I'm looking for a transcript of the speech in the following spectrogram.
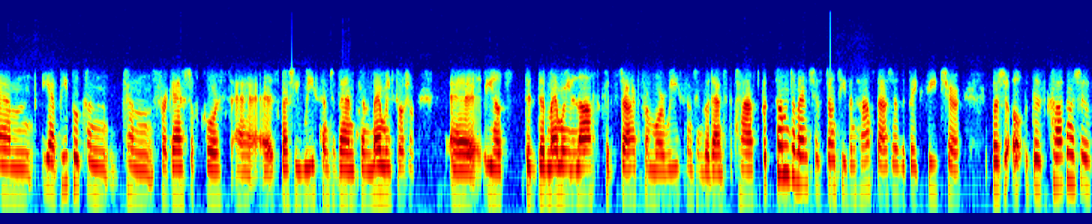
um, yeah, people can can forget, of course, uh, especially recent events and memory. Sort of, uh, you know, the, the memory loss could start from more recent and go down to the past. But some dementias don't even have that as a big feature. But uh, there's cognitive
